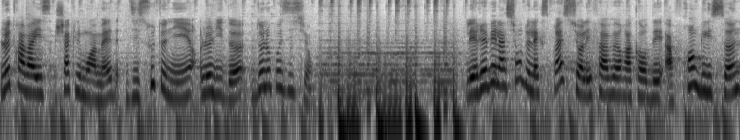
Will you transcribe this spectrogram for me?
Le travailliste Chakli Mohamed dit soutenir le leader de l'opposition. Les révélations de l'Express sur les faveurs accordées à Frank Gleason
